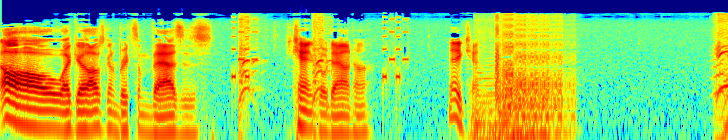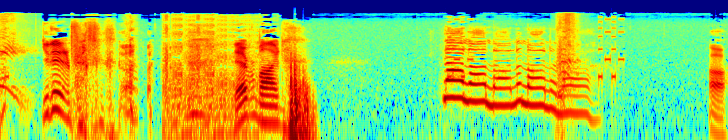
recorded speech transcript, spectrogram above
Oh, I guess I was gonna break some vases. You can't go down, huh? Yeah, you can. You didn't... Never mind. La la la la la la la. Oh.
